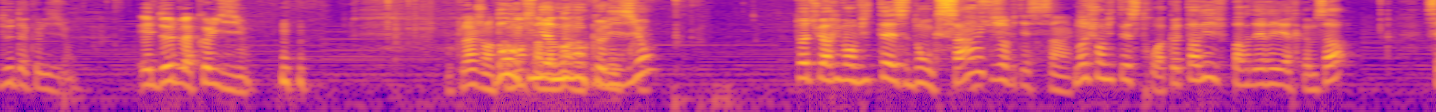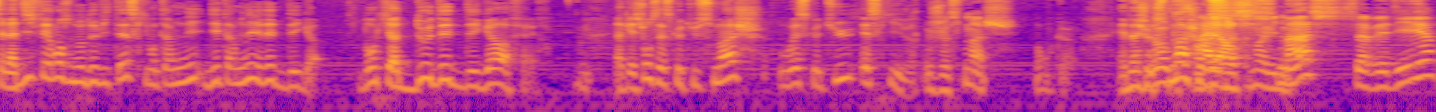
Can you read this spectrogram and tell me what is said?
deux de la collision. Et 2 de la collision. Donc là, j'en Donc commence il y à a de nouveau collision. Toi tu arrives en vitesse donc beaucoup. 5. Je suis en vitesse 5. Moi je suis en vitesse 3. Quand tu arrives par derrière comme ça, c'est la différence de nos deux vitesses qui vont terminer- déterminer les dés de dégâts. Donc il y a deux dés de dégâts à faire. Oui. La question c'est est-ce que tu smash ou est-ce que tu esquives? Je smash. Donc, euh, eh ben je Donc, smash. on alors, smash, ça veut dire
